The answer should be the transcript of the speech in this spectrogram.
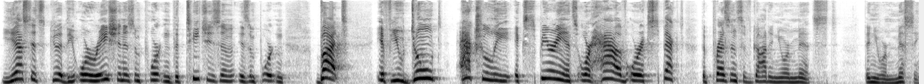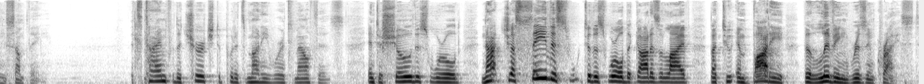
Yes, it's good. The oration is important. The teaching is important. But if you don't actually experience or have or expect the presence of God in your midst, then you are missing something. It's time for the church to put its money where its mouth is and to show this world, not just say this to this world that God is alive, but to embody the living, risen Christ.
